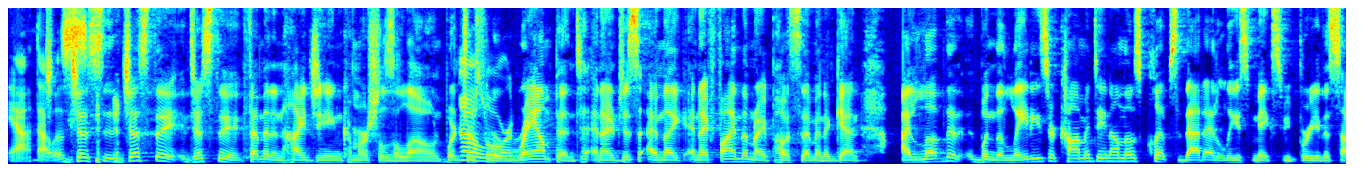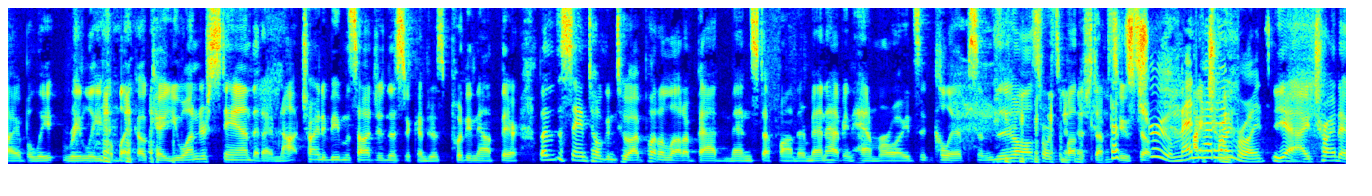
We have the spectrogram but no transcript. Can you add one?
Yeah, that was just just the just the feminine hygiene commercials alone were Oh, just were rampant and i just i'm like and i find them and i post them and again i love that when the ladies are commenting on those clips that at least makes me breathe a sigh of belie- relief i'm like okay you understand that i'm not trying to be misogynistic i'm just putting out there but at the same token too i put a lot of bad men stuff on there men having hemorrhoids and clips and there's all sorts of other stuff too That's so true. Men I had try- hemorrhoids. yeah i try to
